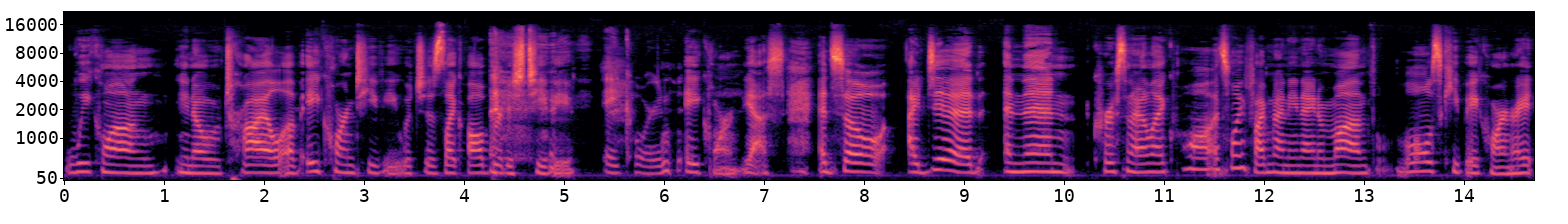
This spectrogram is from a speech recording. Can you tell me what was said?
week long, you know, trial of Acorn TV, which is like all British TV. Acorn. Acorn, yes. And so I did, and then Chris and I are like, well, it's only five ninety nine a month. We'll just keep Acorn, right?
